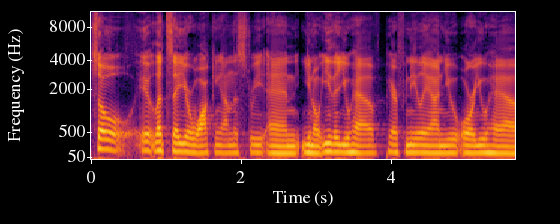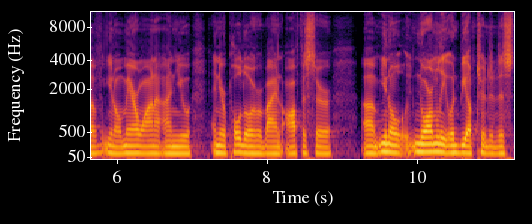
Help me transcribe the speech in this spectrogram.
So let's say you're walking on the street and you know either you have paraphernalia on you or you have you know marijuana on you and you're pulled over by an officer. Um, you know normally it would be up to the dis-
